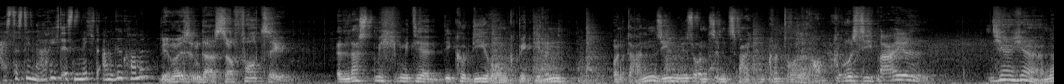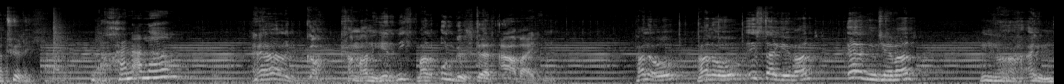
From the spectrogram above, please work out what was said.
Heißt das, die Nachricht ist nicht angekommen? Wir müssen das sofort sehen. Lasst mich mit der Dekodierung beginnen und dann sehen wir es uns im zweiten Kontrollraum Du musst dich beeilen. Ja, ja, natürlich. Noch ein Alarm? Herrgott, kann man hier nicht mal ungestört arbeiten. Hallo? Hallo? Ist da jemand? Irgendjemand? Na, ein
